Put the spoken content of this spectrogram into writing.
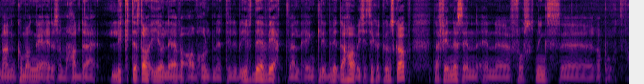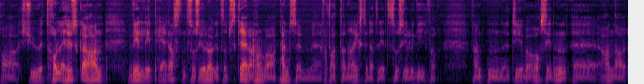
men hvor mange er det som hadde lyktes da i å leve avholdende til de blir gift? Det vet vel egentlig Det har vi ikke sikker kunnskap. Det finnes en, en eh, forskningsrapport fra 2012. Jeg husker han Willy Pedersen, sosiologen som skrev den. Han var pensumforfatter når jeg studerte litt sosiologi for 15-20 år siden. Eh, han har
